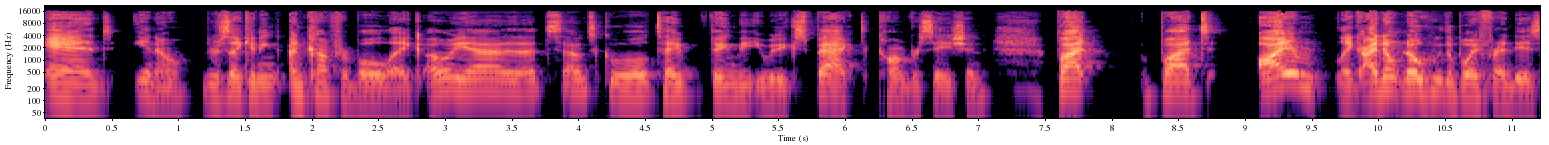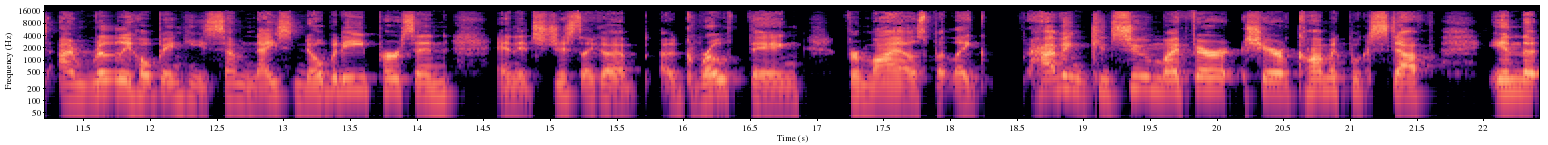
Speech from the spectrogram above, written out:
and you know there's like an uncomfortable like oh yeah that sounds cool type thing that you would expect conversation but but i am like i don't know who the boyfriend is. I'm really hoping he's some nice nobody person and it's just like a, a growth thing for miles but like having consumed my fair share of comic book stuff in the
